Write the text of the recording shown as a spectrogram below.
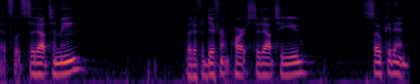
That's what stood out to me. But if a different part stood out to you, Soak it in.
